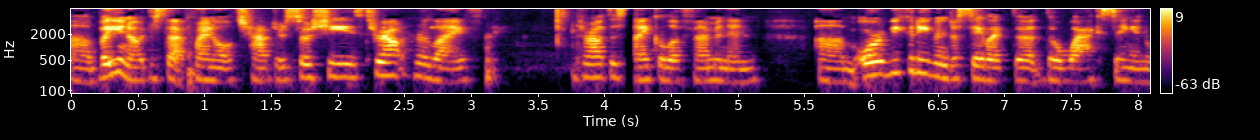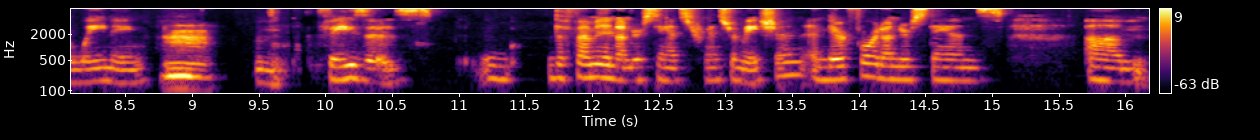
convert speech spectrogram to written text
uh, but you know, just that final chapter. So she's throughout her life, throughout the cycle of feminine, um, or we could even just say like the the waxing and waning Mm. phases the feminine understands transformation and therefore it understands um,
